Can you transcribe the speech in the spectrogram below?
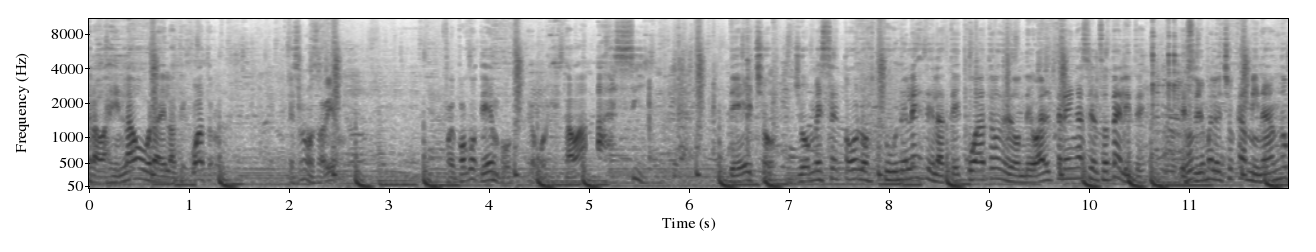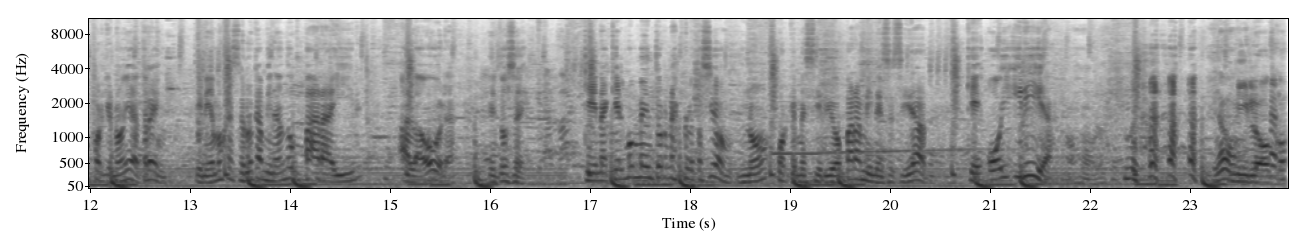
trabajé en la obra de la T4. Eso no sabía. Fue poco tiempo, pero porque estaba así. De hecho, yo me sé todos los túneles de la T4 de donde va el tren hacia el satélite. Eso yo me lo he hecho caminando porque no había tren. Teníamos que hacerlo caminando para ir a la obra. Entonces, que en aquel momento era una explotación, no, porque me sirvió para mi necesidad. Que hoy iría, no jodas. No. Ni loco,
